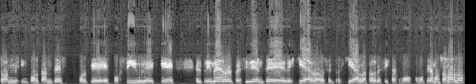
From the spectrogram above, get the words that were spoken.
son importantes porque es posible que el primer presidente de izquierda o de centro izquierda, progresista, como, como queramos llamarlo,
